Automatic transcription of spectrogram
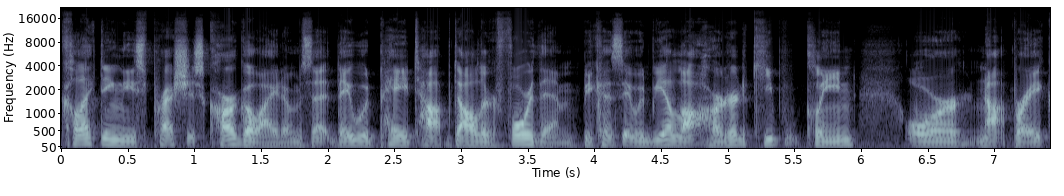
collecting these precious cargo items that they would pay top dollar for them because it would be a lot harder to keep clean or not break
